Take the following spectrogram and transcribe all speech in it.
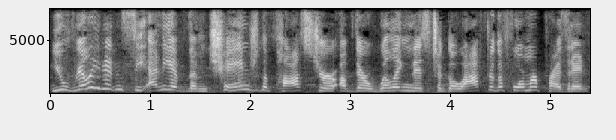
you really didn't see any of them change the posture of their willingness to go after the former president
